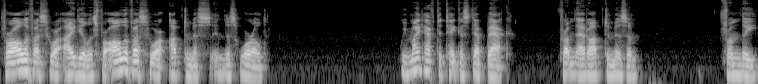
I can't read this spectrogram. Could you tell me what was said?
for all of us who are idealists, for all of us who are optimists in this world, we might have to take a step back from that optimism, from the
